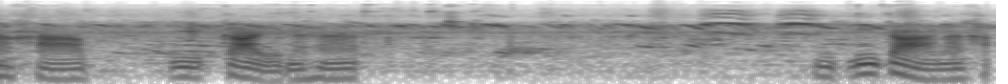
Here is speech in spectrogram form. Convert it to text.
นะครับ มีไก่นะฮะ กิ้งก่านะครับ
